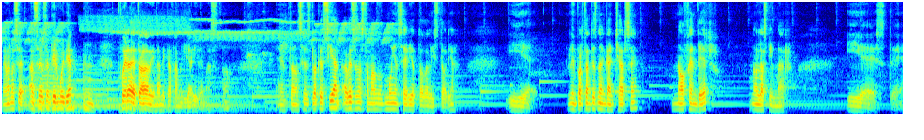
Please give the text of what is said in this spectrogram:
me van a hacer, sentir muy bien, fuera de toda la dinámica familiar y demás. Entonces, lo que sí, a veces nos tomamos muy en serio toda la historia. Y eh, lo importante es no engancharse, no ofender, no lastimar. Y este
